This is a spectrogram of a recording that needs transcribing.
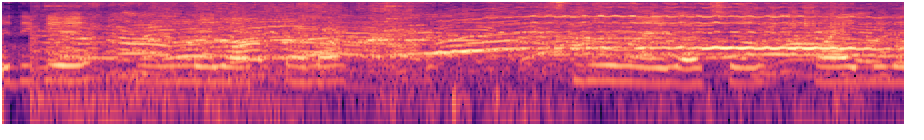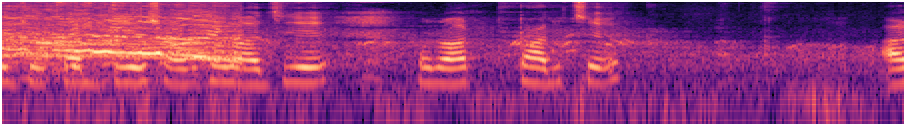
এদিকে রথ টানা শুরু হয়ে গেছে। সবাই মিলে জোকার দিয়ে শঙ্খ বাজিয়ে রথ টানছে। আর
